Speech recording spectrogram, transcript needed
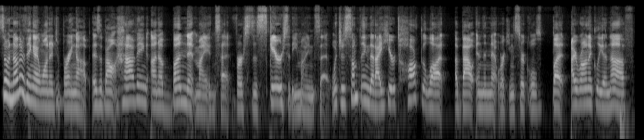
So, another thing I wanted to bring up is about having an abundant mindset versus a scarcity mindset, which is something that I hear talked a lot about in the networking circles, but ironically enough,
